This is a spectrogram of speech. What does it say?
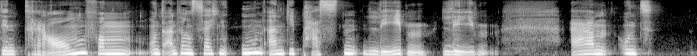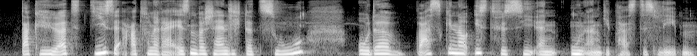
den Traum vom, unter Anführungszeichen, unangepassten Leben leben. Ähm, und da gehört diese Art von Reisen wahrscheinlich dazu. Oder was genau ist für Sie ein unangepasstes Leben?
